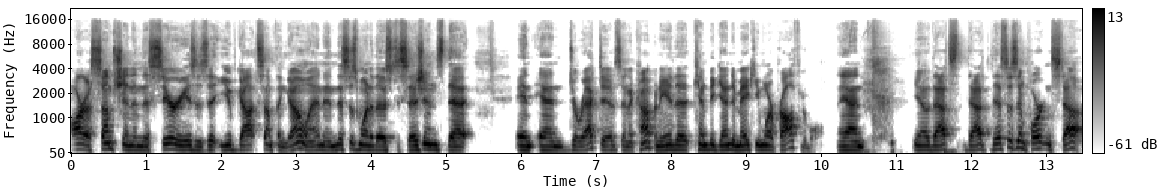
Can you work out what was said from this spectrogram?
our assumption in this series is that you've got something going. And this is one of those decisions that, and, and directives in a company that can begin to make you more profitable. And, you know, that's that, this is important stuff.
